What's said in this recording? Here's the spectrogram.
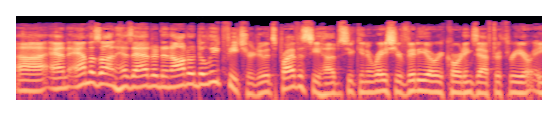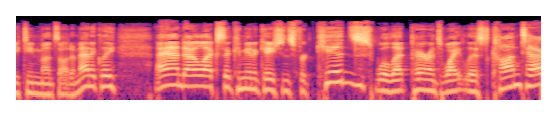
Uh, and Amazon has added an auto delete feature to its privacy hub so you can erase your video recordings after three or 18 months automatically. And Alexa Communications for Kids will let parents whitelist contacts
